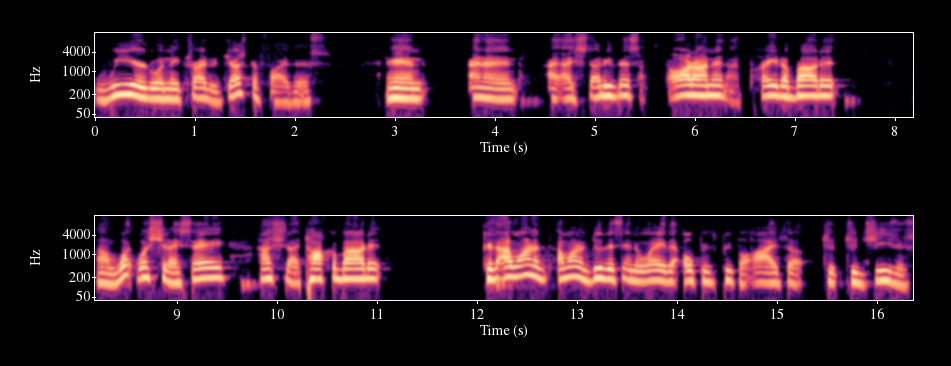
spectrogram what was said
weird when they try to justify this. And and then I, I studied this, I thought on it, I prayed about it. Um, what what should I say? How should I talk about it? Because I want to I want to do this in a way that opens people's eyes up to, to Jesus.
